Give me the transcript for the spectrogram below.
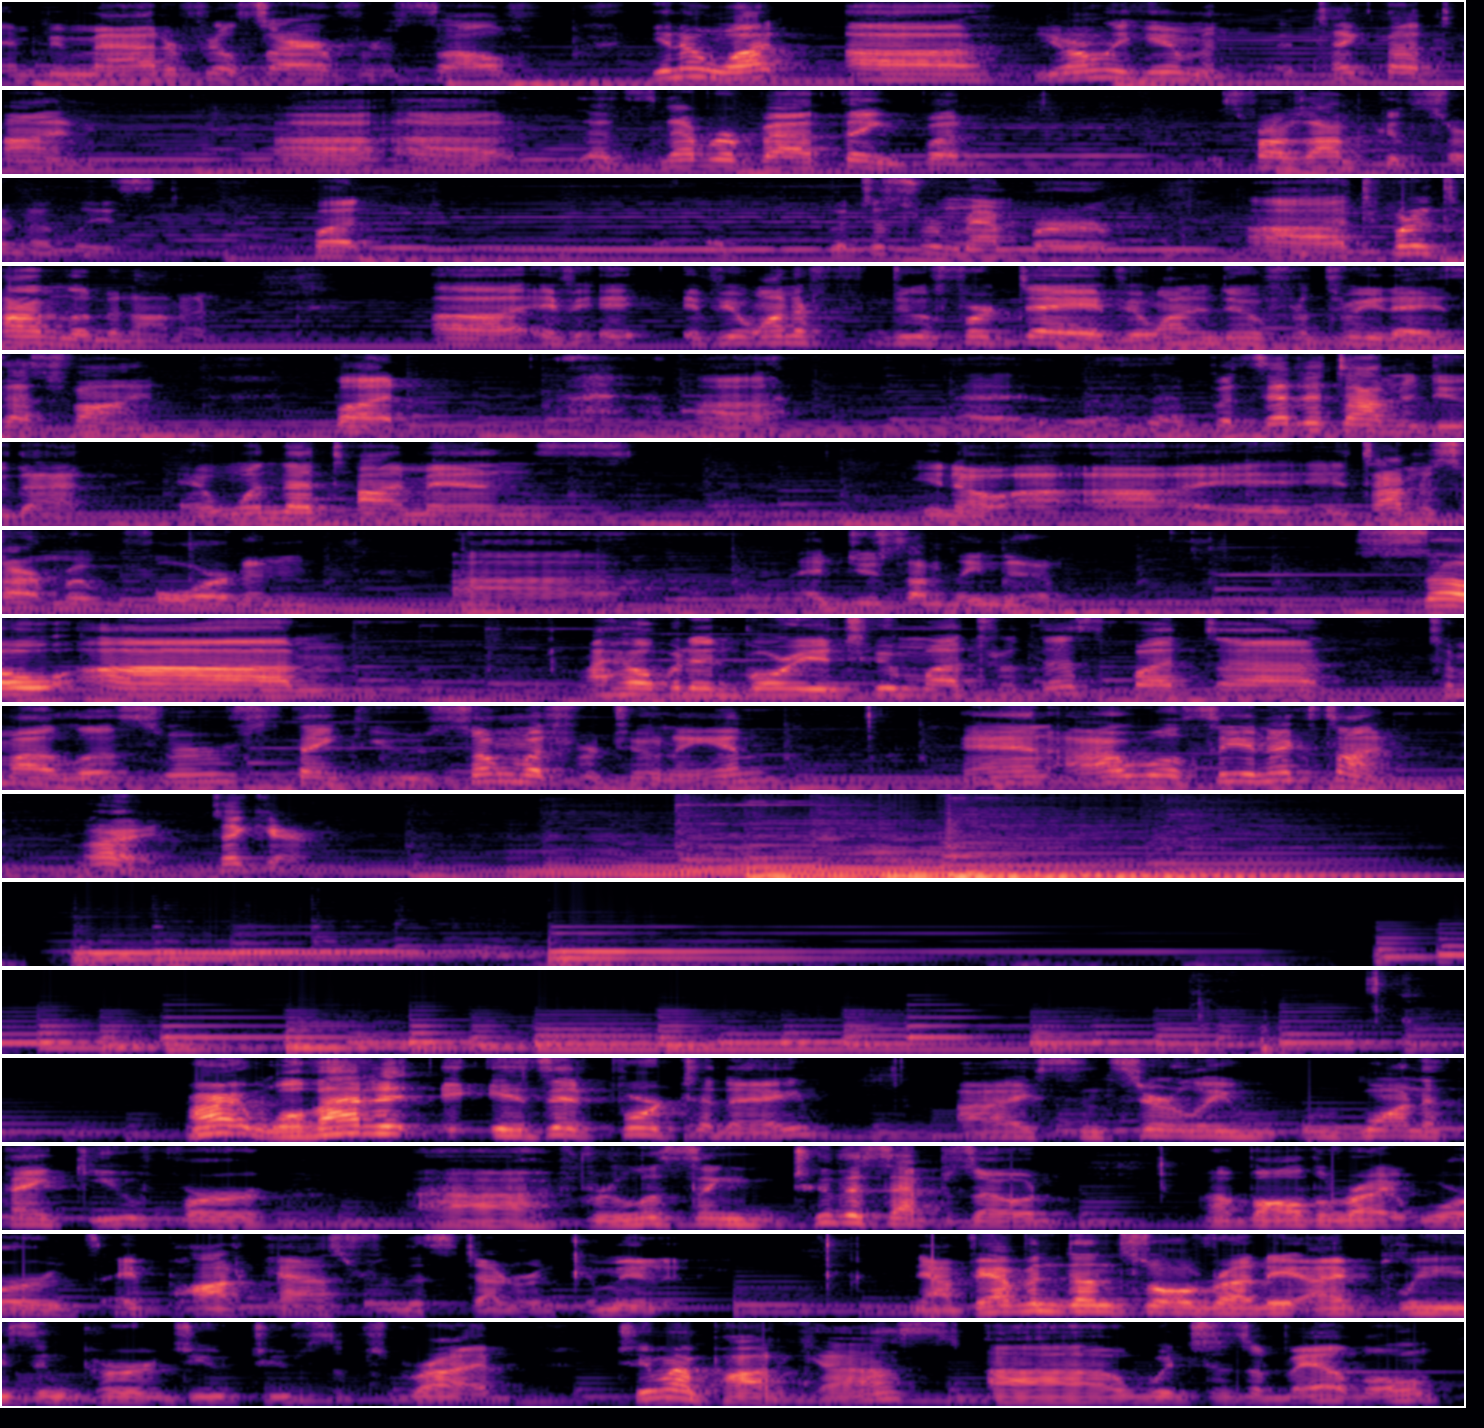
and be mad or feel sorry for yourself, you know what? Uh, you're only human. Take that time. Uh, uh, that's never a bad thing, but as far as I'm concerned, at least. But but just remember uh, to put a time limit on it. Uh, if if you want to do it for a day, if you want to do it for three days, that's fine. But but set a time to do that, and when that time ends, you know, uh, uh, it's time to start moving forward and and do something new. So um, I hope it didn't bore you too much with this, but to my listeners, thank you so much for tuning in and I will see you next time. All right, take care. All right, well, that is it for today. I sincerely want to thank you for uh, for listening to this episode of All the Right Words, a podcast for the stuttering community. Now, if you haven't done so already, I please encourage you to subscribe to my podcast, uh, which is available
